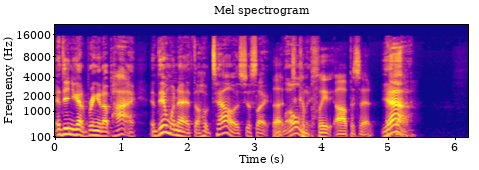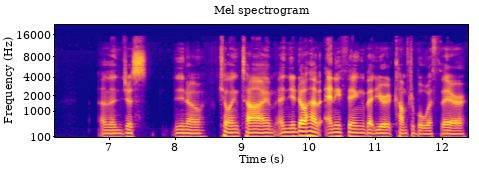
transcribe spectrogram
and then you got to bring it up high, and then when at the hotel, it's just like That's lonely. complete opposite. Yeah. And then just, you know, killing time and you don't have anything that you're comfortable with there.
